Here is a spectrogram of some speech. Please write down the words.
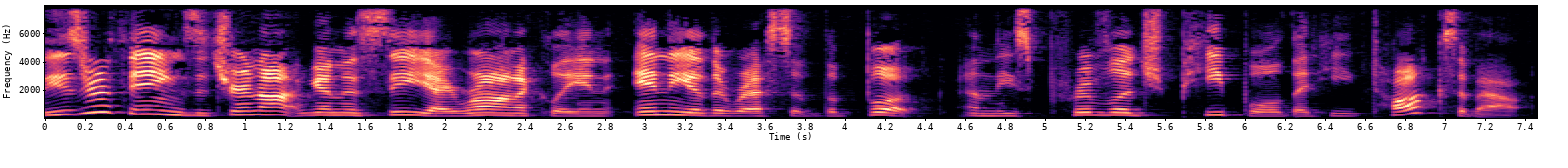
These are things that you're not going to see, ironically, in any of the rest of the book and these privileged people that he talks about.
